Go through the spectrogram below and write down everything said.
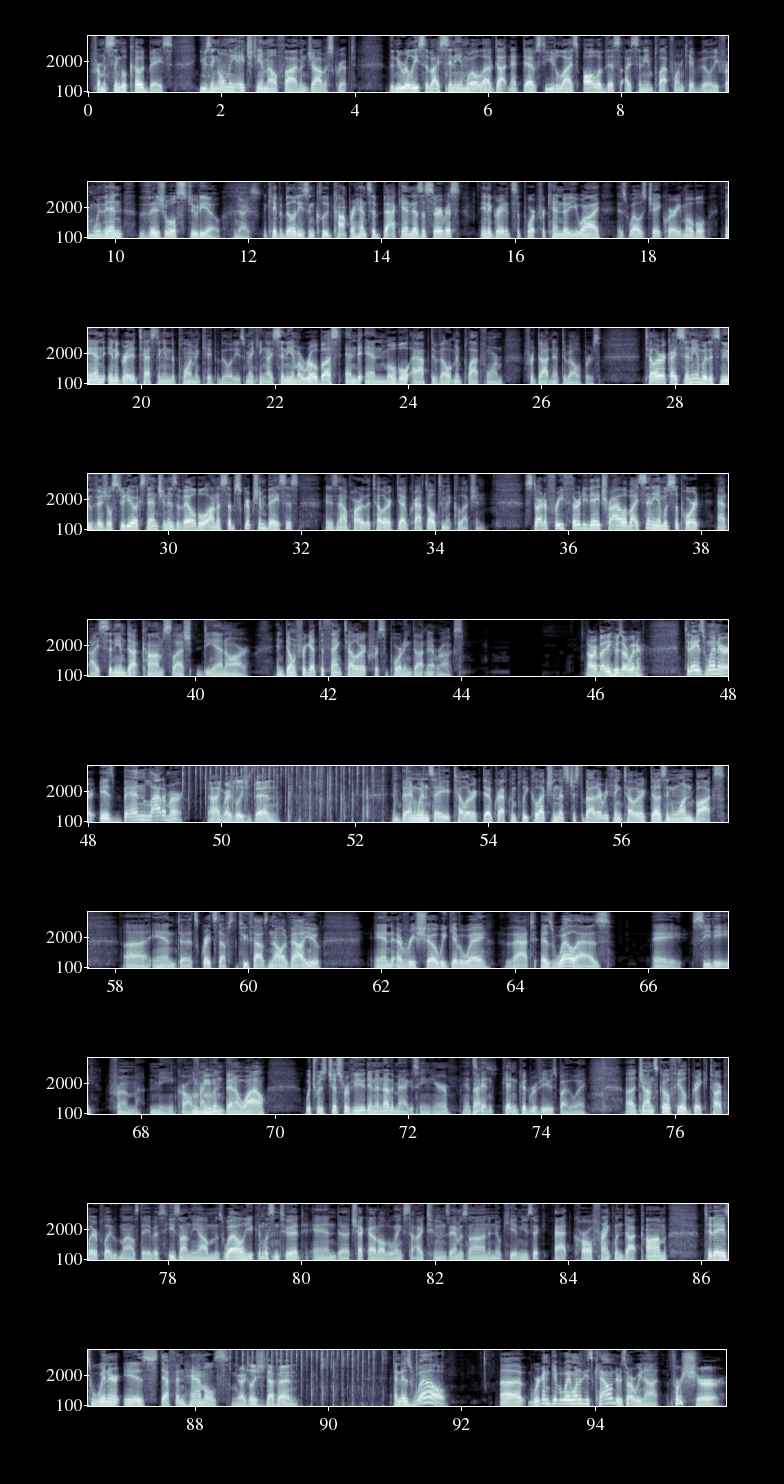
from a single code base using only HTML5 and JavaScript. The new release of Icenium will allow .NET devs to utilize all of this Icenium platform capability from within Visual Studio. Nice. The capabilities include comprehensive backend as a service, integrated support for Kendo UI, as well as jQuery mobile, and integrated testing and deployment capabilities, making Icenium a robust end-to-end mobile app development platform for .NET developers. Telerik Icenium with its new Visual Studio extension is available on a subscription basis and is now part of the Telerik DevCraft Ultimate Collection. Start a free 30-day trial of Icenium with support at icenium.com slash DNR. And don't forget to thank Telerik for supporting .NET Rocks. All right, buddy. Who's our winner? Today's winner is Ben Latimer. Ah, congratulations, Ben. And Ben wins a Telerik DevCraft Complete Collection. That's just about everything Telerik does in one box. Uh, and uh, it's great stuff. It's the $2,000 value. And every show we give away that, as well as a CD from me, Carl Mm-hmm. Franklin, been a while, which was just reviewed in another magazine here. And it's Nice. getting, getting good reviews, by the way. Uh, John Scofield, great guitar player, played with Miles Davis. He's on the album as well. You can listen to it and uh, check out all the links to iTunes, Amazon, and Nokia Music at carlfranklin.com. Today's winner is Stefan Hamels. Congratulations, Stefan. And as well, uh, we're going to give away one of these calendars, are we not? For sure.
